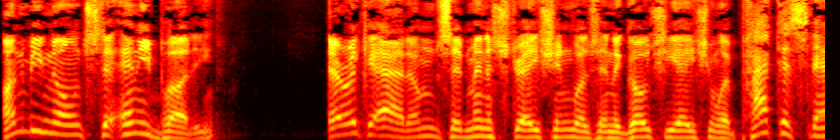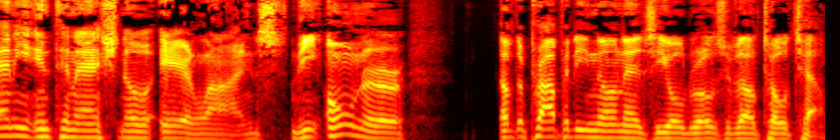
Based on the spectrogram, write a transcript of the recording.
Unbeknownst to anybody, Eric Adams' administration was in negotiation with Pakistani International Airlines, the owner of the property known as the Old Roosevelt Hotel,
